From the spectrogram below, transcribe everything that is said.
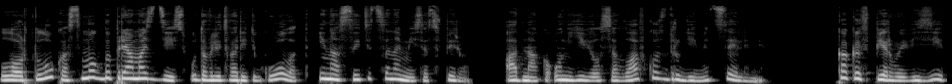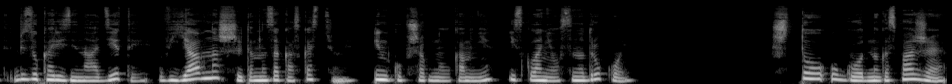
Лорд Лукас мог бы прямо здесь удовлетворить голод и насытиться на месяц вперед. Однако он явился в лавку с другими целями. Как и в первый визит, безукоризненно одетый, в явно сшитом на заказ костюме, Инкуб шагнул ко мне и склонился над рукой. «Что угодно, госпоже.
